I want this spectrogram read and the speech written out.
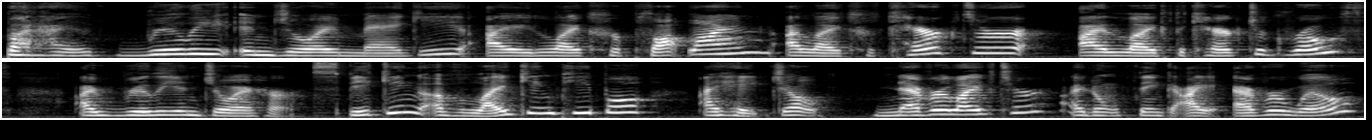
But I really enjoy Maggie. I like her plotline, I like her character, I like the character growth. I really enjoy her. Speaking of liking people, I hate Jo. Never liked her. I don't think I ever will.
